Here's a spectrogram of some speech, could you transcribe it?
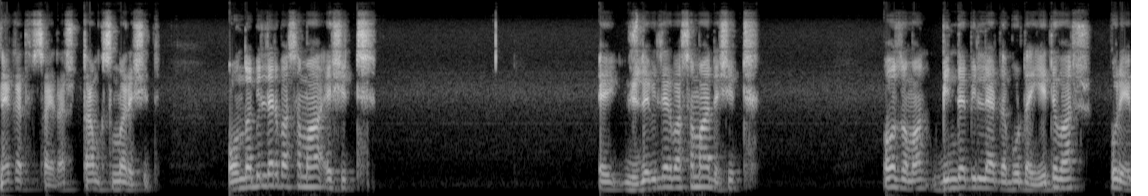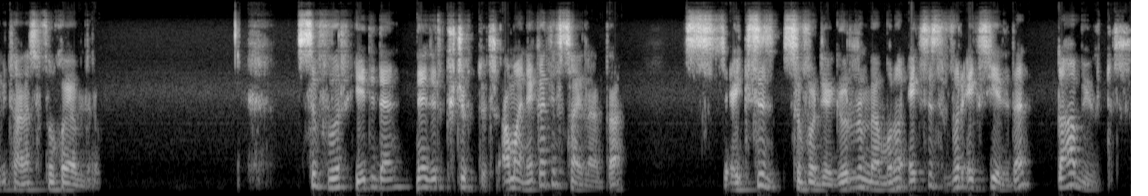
Negatif sayılar. Tam kısımlar eşit. Onda birler basamağı eşit. E, yüzde birler basamağı da eşit. O zaman binde birlerde burada 7 var. Buraya bir tane 0 koyabilirim. 0 7'den nedir? Küçüktür. Ama negatif sayılarda eksi 0 diye görürüm ben bunu. Eksi 0 eksi 7'den daha büyüktür.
